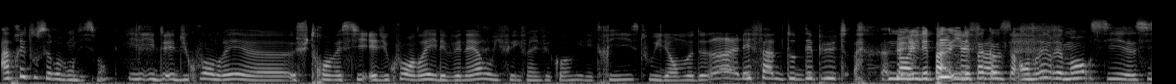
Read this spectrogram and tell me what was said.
Après tous ces rebondissements, et du coup, André, euh, je suis trop investie. Et du coup, André, il est vénère ou il fait, enfin, il fait quoi? Il est triste ou il est en mode ah, les femmes, toutes des putes non, il est pas, il est pas comme ça. André, vraiment, si, euh, si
